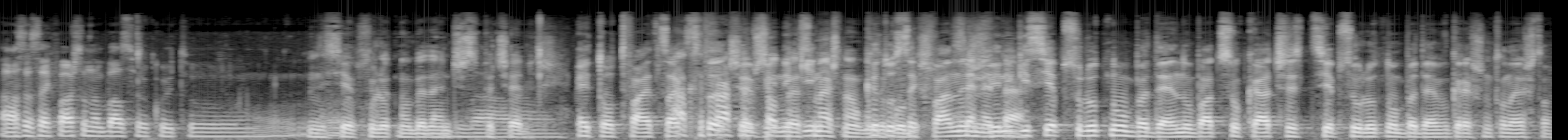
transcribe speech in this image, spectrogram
Аз не се хващам на басове, които... Не си абсолютно убеден, че Да. спечелиш. Ето, това е цаката, хващам, че е винаги, смешно да го като се загубиш. хванеш, винаги си абсолютно убеден, обаче се оказа, че си абсолютно убеден в грешното нещо.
